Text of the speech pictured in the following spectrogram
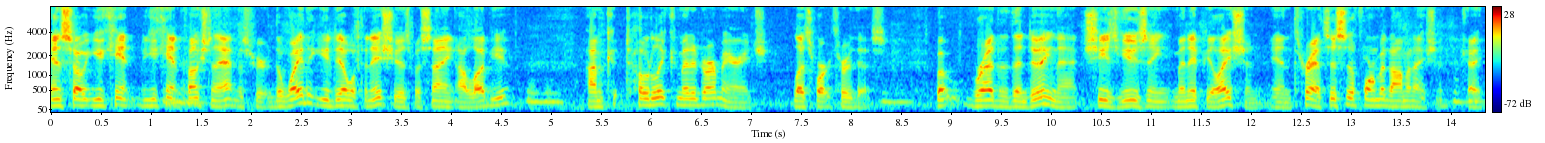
and so you can't you can't Mm-hmm. function in that atmosphere. The way that you deal with an issue is by saying, "I love you. Mm-hmm. I'm c- totally committed to our marriage. Let's work through this." Mm-hmm. But rather than doing that, she's using manipulation and threats. This is a form of domination. Mm-hmm. Okay,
